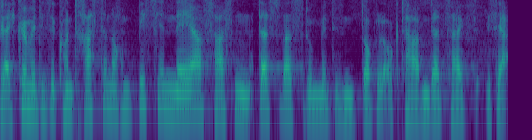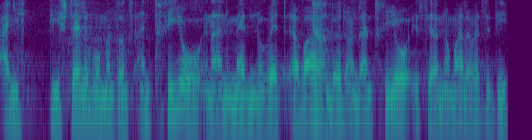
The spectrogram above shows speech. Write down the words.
Vielleicht können wir diese Kontraste noch ein bisschen näher fassen. Das, was du mit diesen Doppeloktaven da zeigst, ist ja eigentlich die Stelle, wo man sonst ein Trio in einem Menuett erwarten ja. würde. Und ein Trio ist ja normalerweise die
